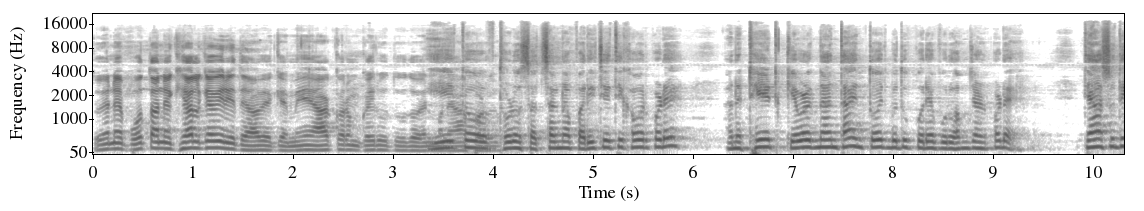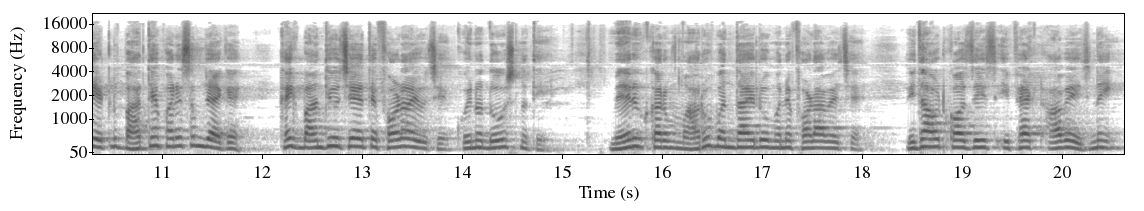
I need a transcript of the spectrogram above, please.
તો એને પોતાને ખ્યાલ કેવી રીતે આવે કે મેં આ કર્મ કર્યું હતું તો એ તો થોડો સત્સંગના પરિચયથી ખબર પડે અને ઠેઠ કેવળ જ્ઞાન થાય ને તો જ બધું પૂરેપૂરું સમજણ પડે. ત્યાં સુધી એટલું બાધ્ય ભારે સમજાય કે કંઈક બાંધ્યું છે તે ફળ આવ્યું છે કોઈનો દોષ નથી. મેરું કર્મ મારું બંધાયેલું મને ફળ આવે છે. વિધાઉટ કોઝિસ ઇફેક્ટ આવે જ નહીં.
